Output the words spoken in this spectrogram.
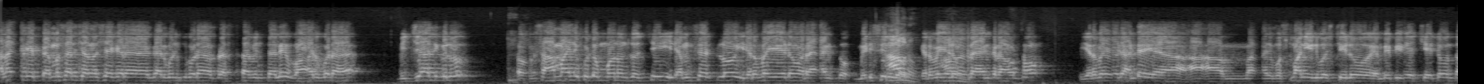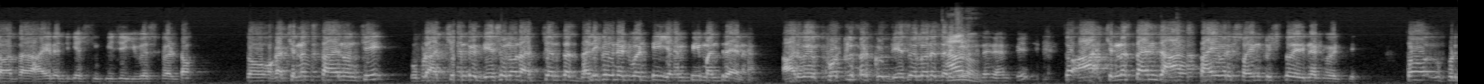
అలాగే పెమ్మసాని చంద్రశేఖర గారి గురించి కూడా ప్రస్తావించాలి. వారు కూడా విద్యార్థికులు ఒక సామాన్య కుటుంబం నుంచి వచ్చి ఎంసెట్లో ఇరవై ఏడవ ర్యాంక్ మెడిసిన్లో ఇరవై ఏడవ. ర్యాంక్ రావటం ఇరవై ఏడు అంటే ఉస్మానియా యూనివర్సిటీలో ఎంబీబీఎస్ చేయటం తర్వాత హైయర్ ఎడ్యుకేషన్ పీజీ యుఎస్ వెళ్ళటం. సో ఒక చిన్న స్థాయి నుంచి ఇప్పుడు అత్యంత దేశంలోనే అత్యంత ధనికుడైనటువంటి ఎంపీ మంత్రి ఆయన. ఆరు వేల కోట్ల వరకు దేశంలోనే ధనికుడైన ఎంపీ సో ఆ చిన్న స్థాయి నుంచి ఆ స్థాయి వరకు స్వయం కృషితో ఎదిగినటువంటి సో ఇప్పుడు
